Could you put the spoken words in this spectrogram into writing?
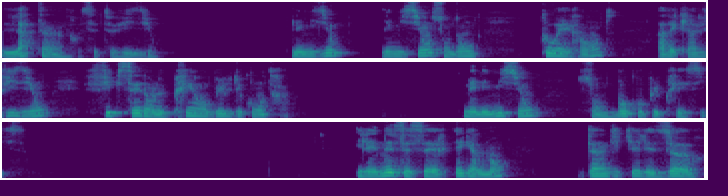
l'atteindre, cette vision. Les missions, sont donc cohérentes avec la vision fixée dans le préambule du contrat. Mais les missions sont beaucoup plus précises. Il est nécessaire également d'indiquer les heures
